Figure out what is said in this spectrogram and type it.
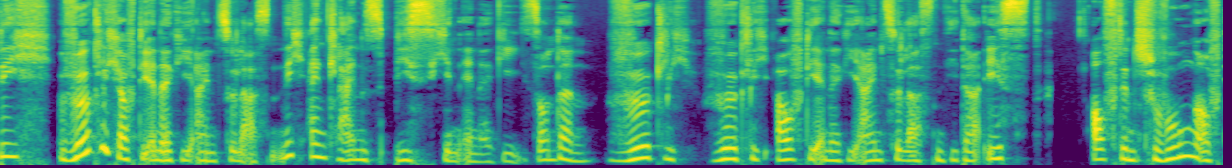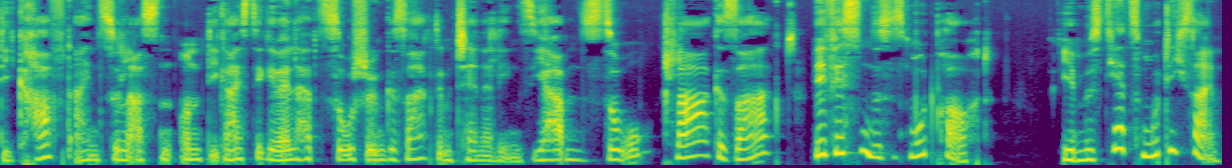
dich wirklich auf die Energie einzulassen. Nicht ein kleines bisschen Energie, sondern wirklich, wirklich auf die Energie einzulassen, die da ist auf den Schwung, auf die Kraft einzulassen. Und die geistige Welt hat so schön gesagt im Channeling. Sie haben so klar gesagt, wir wissen, dass es Mut braucht. Ihr müsst jetzt mutig sein.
